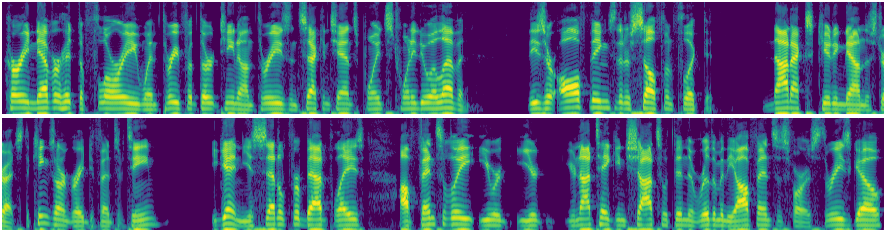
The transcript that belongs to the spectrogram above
Curry never hit the flurry, went 3 for 13 on threes and second chance points 20 to 11. These are all things that are self inflicted, not executing down the stretch. The Kings aren't a great defensive team. Again, you settled for bad plays. Offensively, you were you're you're not taking shots within the rhythm of the offense as far as threes go.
